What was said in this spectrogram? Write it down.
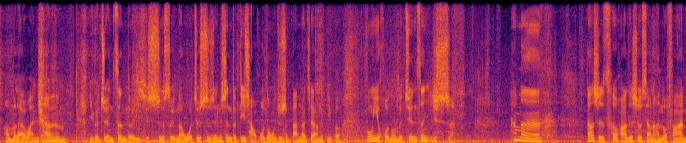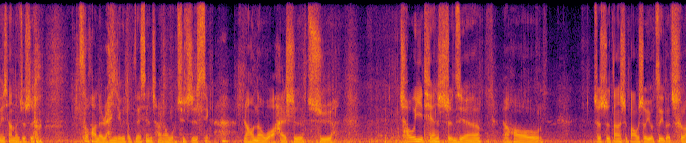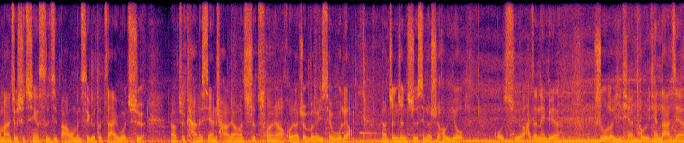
我们来完成一个捐赠的仪式。所以呢，我就是人生的第一场活动，我就是办了这样的一个公益活动的捐赠仪式。他们当时策划的时候想了很多方案，没想到就是策划的人一个都不在现场，让我去执行。然后呢，我还是去抽一天时间，然后就是当时报社有自己的车嘛，就是请司机把我们几个都载过去，然后去看了现场，量了尺寸，然后回来准备了一些物料，然后真正执行的时候又过去了，还在那边住了一天，头一天搭建，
